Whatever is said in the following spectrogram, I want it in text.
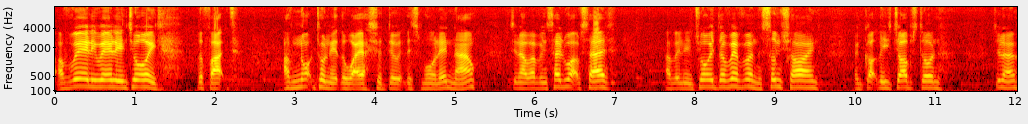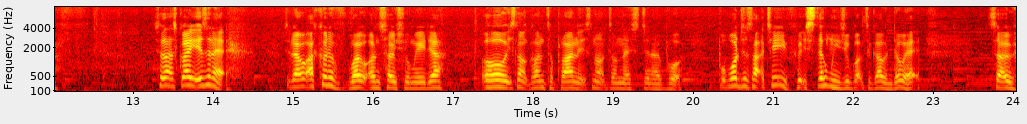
I've really, really enjoyed the fact I've not done it the way I should do it this morning now. Do you know, having said what I've said, having enjoyed the river and the sunshine and got these jobs done, do you know, so that's great, isn't it? Do you know, I could have wrote on social media, oh, it's not gone to plan, it's not done this, you know, but but what does that achieve? It still means you've got to go and do it. So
